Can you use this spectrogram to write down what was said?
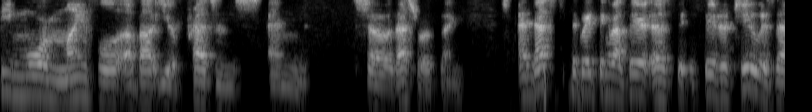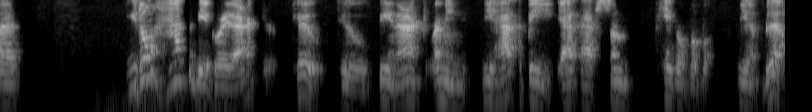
be more mindful about your presence, and so that sort of thing. And that's the great thing about theater, uh, theater too, is that you don't have to be a great actor too to be an actor. I mean, you have to be you have to have some capable you know bleh.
